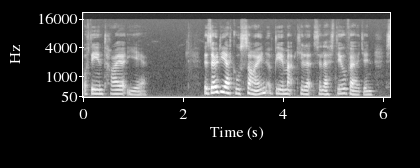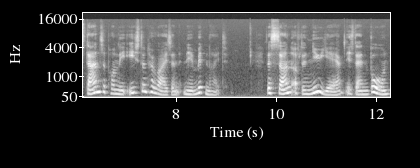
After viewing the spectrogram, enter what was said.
of the entire year. The zodiacal sign of the Immaculate Celestial Virgin stands upon the eastern horizon near midnight. The sun of the new year is then born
